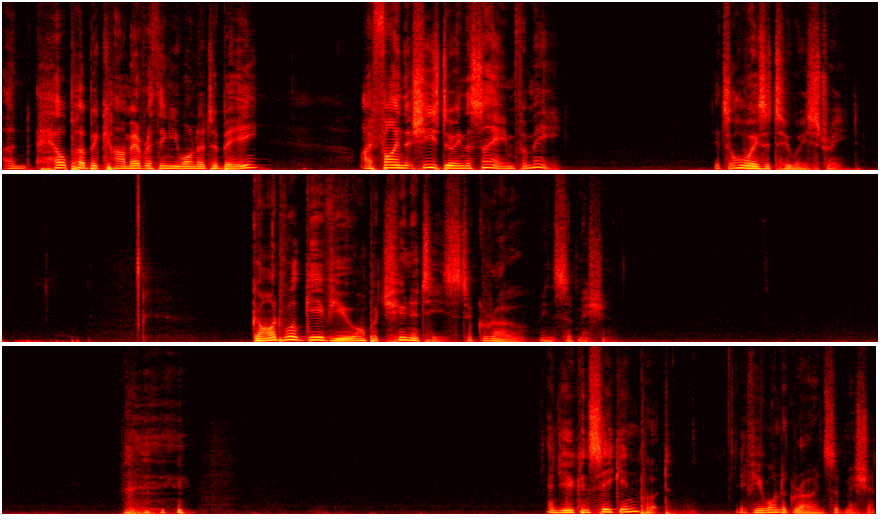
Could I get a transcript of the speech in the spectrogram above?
and help her become everything you want her to be, I find that she's doing the same for me. It's always a two-way street. God will give you opportunities to grow in submission. And you can seek input if you want to grow in submission.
